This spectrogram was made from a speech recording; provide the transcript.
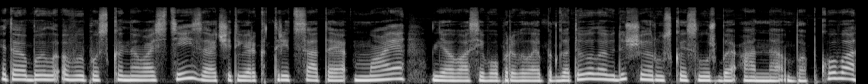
Это был выпуск новостей за четверг, 30 мая. Для вас его провела и подготовила ведущая русской службы Анна Бабкова.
